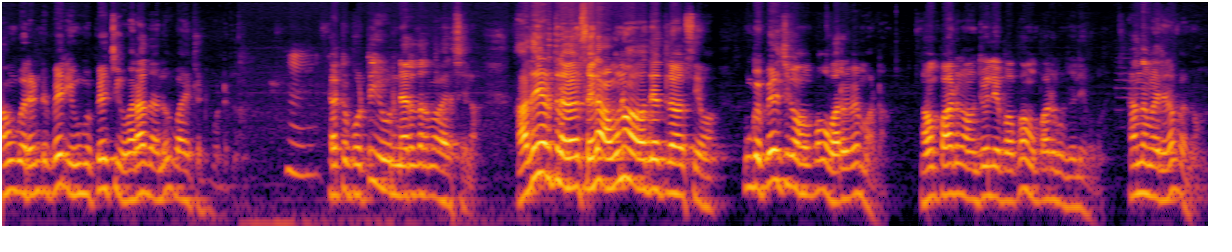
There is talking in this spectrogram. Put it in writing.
அவங்க ரெண்டு பேர் இவங்க பேச்சுக்கு வராத அளவுக்கு வாயை கட்டு போட்டுக்கலாம். கட்டு போட்டு இவர் நிரந்தரமாக வேலை செய்யலாம். அதே இடத்துல வேலை செய்யலாம் அவனும் அதே இடத்துல வேலை செய்வான். உங்கள் பேச்சுக்கு அவன் பக்கம் வரவே மாட்டான். அவன் பாடுங்க அவன் ஜொல்லியை பார்ப்பான் அவன் பாடுங்க ஜொல்லியை பார்ப்பான். அந்த மாதிரிலாம் பண்ணுவான்.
